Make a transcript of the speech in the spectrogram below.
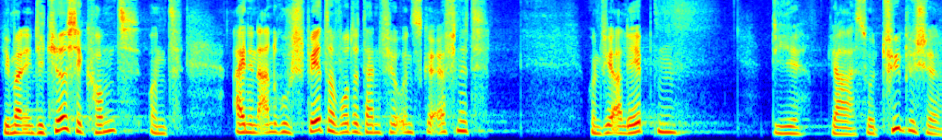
wie man in die Kirche kommt. Und einen Anruf später wurde dann für uns geöffnet und wir erlebten die ja so typische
